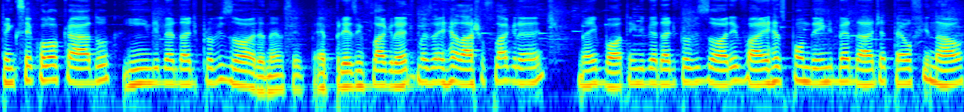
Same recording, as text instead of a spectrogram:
tem que ser colocado em liberdade provisória, né? Você é preso em flagrante, mas aí relaxa o flagrante né, e bota em liberdade provisória e vai responder em liberdade até o final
